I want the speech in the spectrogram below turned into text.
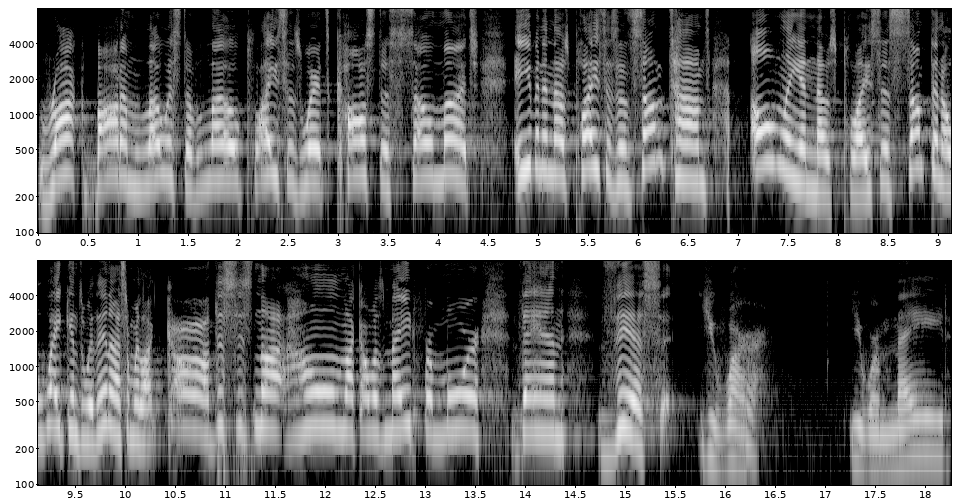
rock bottom, lowest of low places where it's cost us so much, even in those places, and sometimes only in those places something awakens within us and we're like, God, this is not home. Like I was made for more than this. You were. You were made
